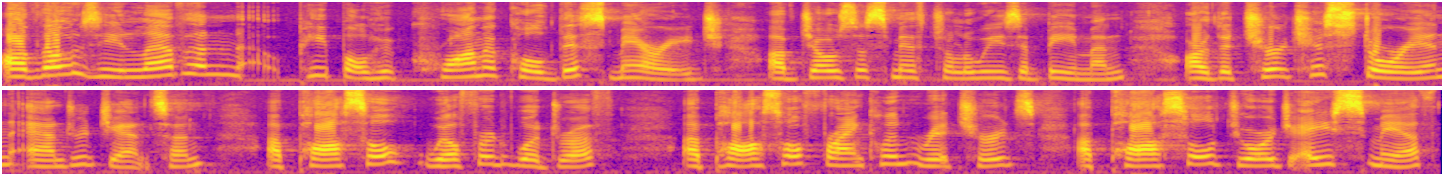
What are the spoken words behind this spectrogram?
Of those 11 people who chronicled this marriage of Joseph Smith to Louisa Beaman are the church historian Andrew Jenson, Apostle Wilford Woodruff, Apostle Franklin Richards, Apostle George A. Smith,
